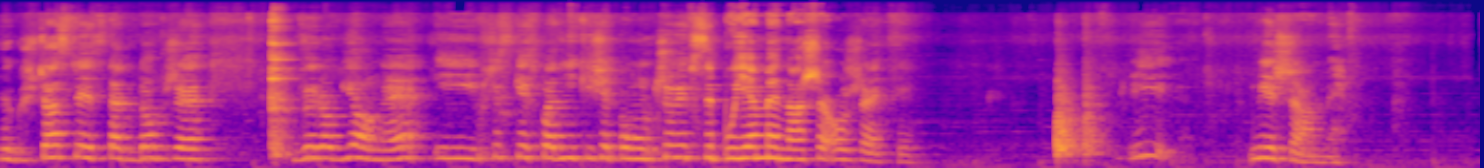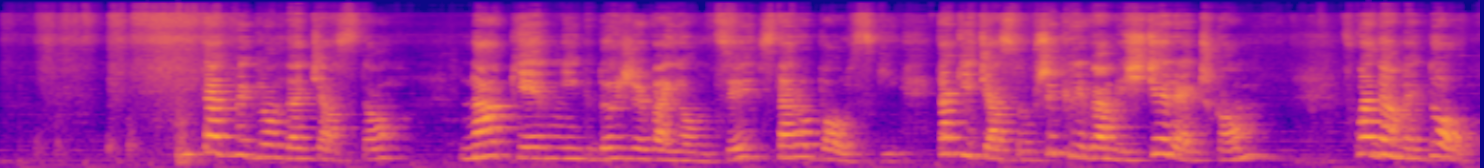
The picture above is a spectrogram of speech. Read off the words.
Jak już ciasto jest tak dobrze wyrobione i wszystkie składniki się połączyły, wsypujemy nasze orzechy i mieszamy. I tak wygląda ciasto na piernik dojrzewający staropolski. Takie ciasto przykrywamy ściereczką, wkładamy do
